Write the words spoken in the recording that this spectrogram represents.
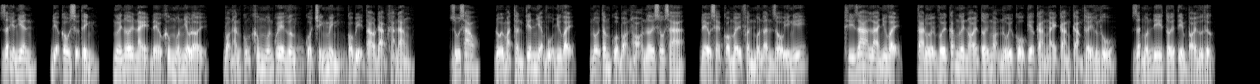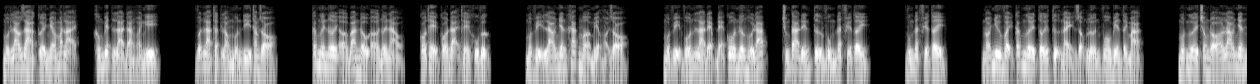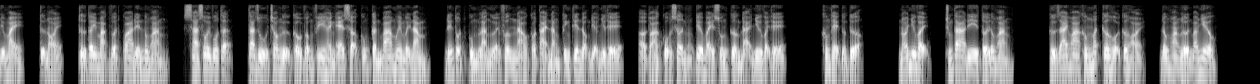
Rất hiển nhiên, địa cầu sự tỉnh, người nơi này đều không muốn nhiều lời, bọn hắn cũng không muốn quê hương của chính mình có bị tao đạp khả năng. Dù sao, đối mặt thần tiên nhiệm vụ như vậy, nội tâm của bọn họ nơi sâu xa, đều sẽ có mấy phần muốn ẩn giấu ý nghĩ. Thì ra là như vậy, ta đối với các ngươi nói tới ngọn núi cổ kia càng ngày càng cảm thấy hứng thú, rất muốn đi tới tìm tòi hư thực. Một lao giả cười nheo mắt lại, không biết là đang hoài nghi. Vẫn là thật lòng muốn đi thăm dò. Các ngươi nơi ở ban đầu ở nơi nào, có thể có đại thể khu vực một vị lao nhân khác mở miệng hỏi dò. Một vị vốn là đẹp đẽ cô nương hồi đáp, chúng ta đến từ vùng đất phía tây. Vùng đất phía tây? Nói như vậy các ngươi tới tự này rộng lớn vô biên tây mạc. Một người trong đó lao nhân như mày, tự nói, từ tây mạc vượt qua đến đông hoàng xa xôi vô tận, ta dù cho ngự cầu vồng phi hành e sợ cũng cần ba mươi mấy năm, đến tột cùng là người phương nào có tài năng kinh thiên động địa như thế, ở tòa cổ sơn kia bày xuống cường đại như vậy thế? Không thể tưởng tượng. Nói như vậy, chúng ta đi tới đông hoang. Cử giai hoa không mất cơ hội cơ hỏi, đông hoang lớn bao nhiêu?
